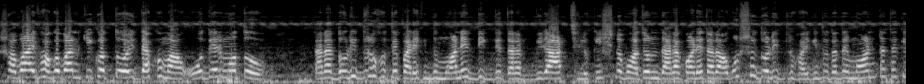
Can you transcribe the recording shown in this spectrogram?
সবাই ভগবান কি করতো? ওই দেখো মা, ওদের মতো তারা দরিদ্র হতে পারে, কিন্তু মনের দিক দিয়ে তারা বিরাট ছিল। কৃষ্ণ ভজন যারা করে তারা অবশ্যই দরিদ্র হয়, কিন্তু তাদের মনটা থেকে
